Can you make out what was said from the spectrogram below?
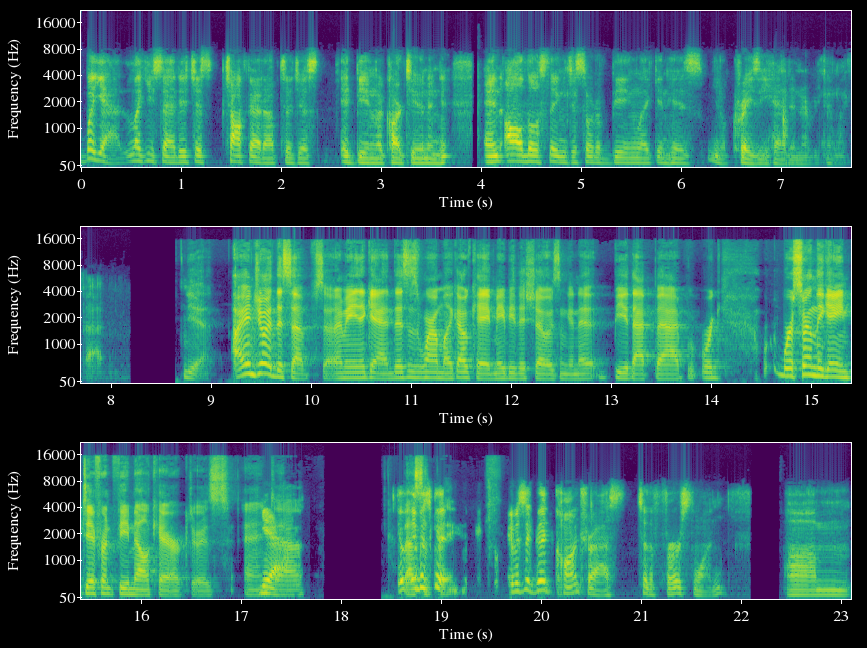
but yeah like you said it just chalk that up to just it being a cartoon and and all those things just sort of being like in his you know crazy head and everything like that. Yeah. I enjoyed this episode. I mean again this is where i'm like okay maybe the show isn't gonna be that bad. We're we're certainly getting different female characters and yeah. uh, it, it, was good. thing. It was a good contrast to the first one um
